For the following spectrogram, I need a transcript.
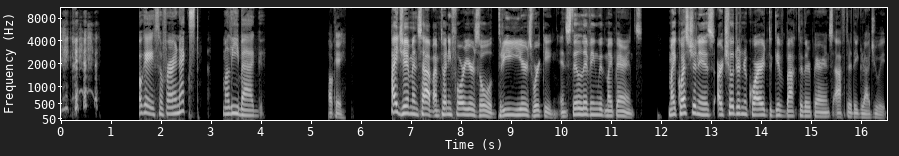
okay, so for our next Mali bag. Okay. Hi, Jim and Sab. I'm 24 years old, three years working, and still living with my parents. My question is Are children required to give back to their parents after they graduate?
